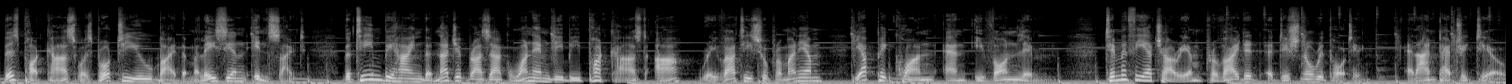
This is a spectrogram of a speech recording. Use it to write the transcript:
This podcast was brought to you by the Malaysian Insight. The team behind the Najib Razak 1MDB podcast are Revati Supramaniam, Yap Pik Kwan, and Yvonne Lim. Timothy Achariam provided additional reporting. And I'm Patrick Teo.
